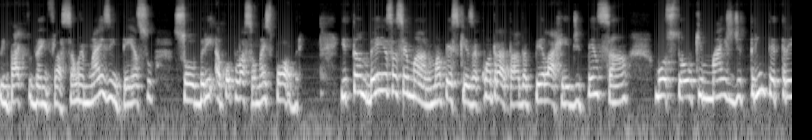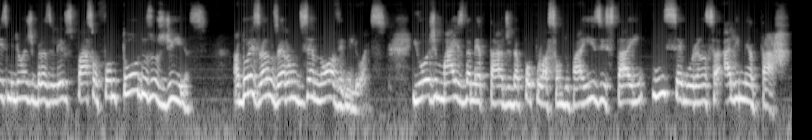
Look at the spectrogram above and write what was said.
O impacto da inflação é mais intenso sobre a população mais pobre. E também essa semana, uma pesquisa contratada pela rede Pensan mostrou que mais de 33 milhões de brasileiros passam fome todos os dias. Há dois anos eram 19 milhões. E hoje, mais da metade da população do país está em insegurança alimentar.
